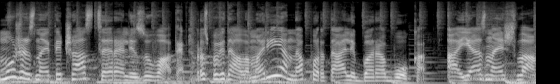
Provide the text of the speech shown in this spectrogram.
можеш знайти час це реалізувати. Розповідала Марія на порталі Барабока. А я знайшла,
